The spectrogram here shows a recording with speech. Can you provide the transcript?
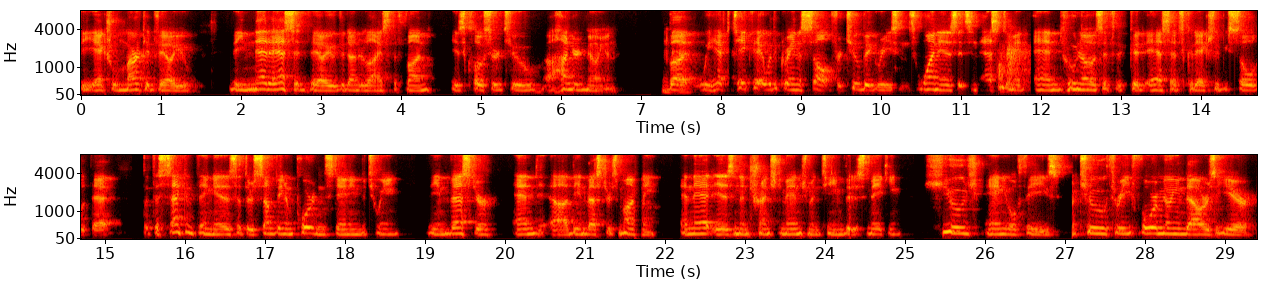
the actual market value. The net asset value that underlies the fund is closer to 100 million. But we have to take that with a grain of salt for two big reasons. One is it's an estimate, and who knows if the good assets could actually be sold at that. But the second thing is that there's something important standing between the investor and uh, the investor's money. And that is an entrenched management team that is making huge annual fees two, three, four million dollars a year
